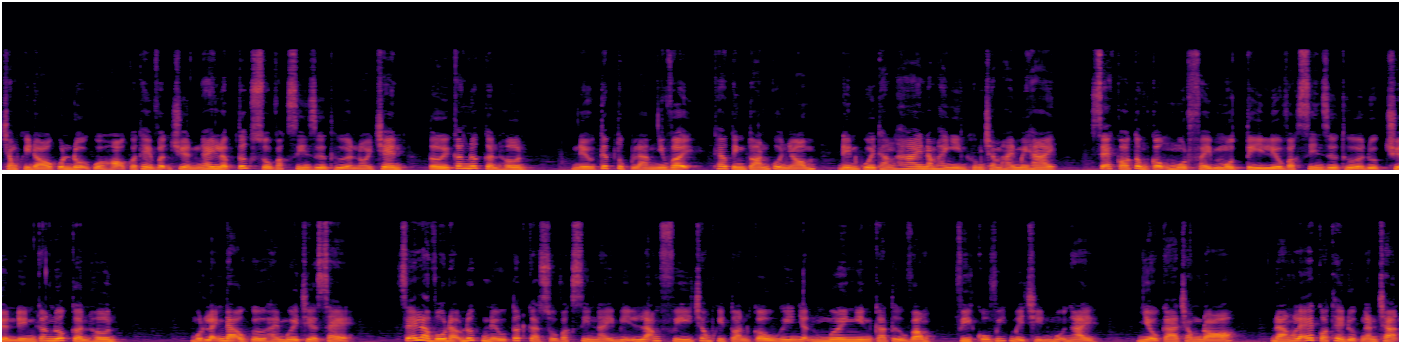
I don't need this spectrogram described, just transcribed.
Trong khi đó, quân đội của họ có thể vận chuyển ngay lập tức số vaccine dư thừa nói trên tới các nước cần hơn. Nếu tiếp tục làm như vậy, theo tính toán của nhóm, đến cuối tháng 2 năm 2022, sẽ có tổng cộng 1,1 tỷ liều vaccine dư thừa được chuyển đến các nước cần hơn. Một lãnh đạo G20 chia sẻ, sẽ là vô đạo đức nếu tất cả số vaccine này bị lãng phí trong khi toàn cầu ghi nhận 10.000 ca tử vong vì COVID-19 mỗi ngày. Nhiều ca trong đó đáng lẽ có thể được ngăn chặn.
